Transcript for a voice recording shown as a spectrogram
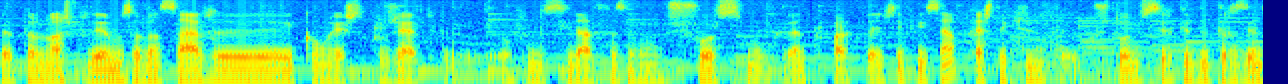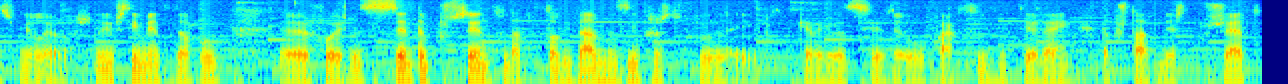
eh, para nós podermos avançar eh, com este projeto. Houve necessidade de fazer um esforço muito grande por parte da instituição. Esta quinta custou-nos cerca de 300 mil euros. O investimento da RUD eh, foi de 60% da totalidade das infraestruturas. E, quero agradecer o facto de terem apostado neste projeto.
